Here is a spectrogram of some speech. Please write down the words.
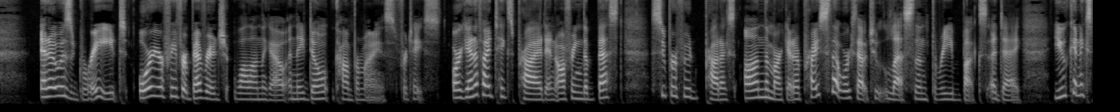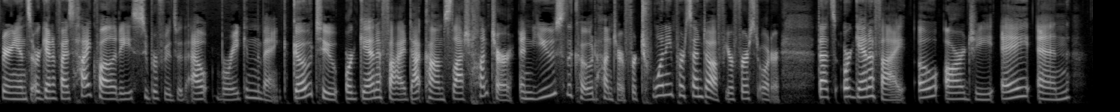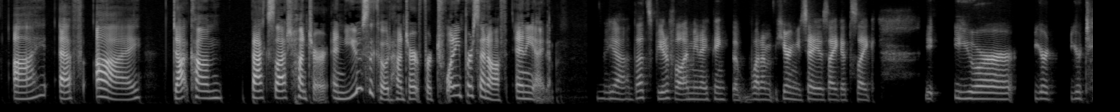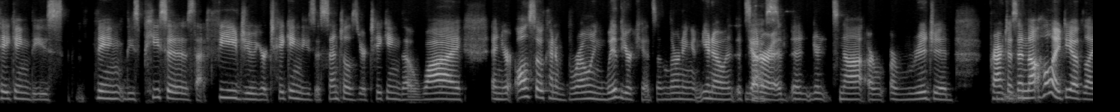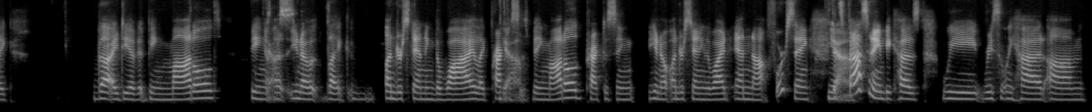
and it was great, or your favorite beverage while on the go, and they don't compromise for taste. Organifi takes pride in offering the best superfood products on the market at a price that works out to less than three bucks a day. You can experience Organifi's high quality superfoods without breaking the bank. Go to Organifi.com slash hunter and use the code hunter for 20% off your first order. That's Organifi, O R G A N ifi.com backslash hunter and use the code hunter for 20% off any item. Yeah, that's beautiful. I mean, I think that what I'm hearing you say is like it's like you're you're you're taking these thing these pieces that feed you you're taking these essentials you're taking the why and you're also kind of growing with your kids and learning and you know et cetera yes. it's not a, a rigid practice mm. and that whole idea of like the idea of it being modeled being uh, yes. uh, you know like understanding the why like practices yeah. being modeled practicing you know understanding the why and not forcing yeah. it's fascinating because we recently had um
